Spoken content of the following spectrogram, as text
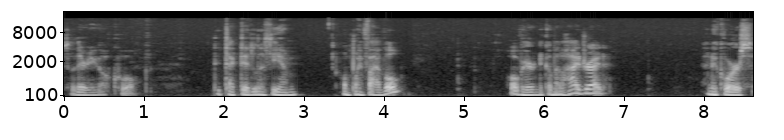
So there you go, cool. Detected lithium 1.5 volt. Over here nickel metal hydride. And of course,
